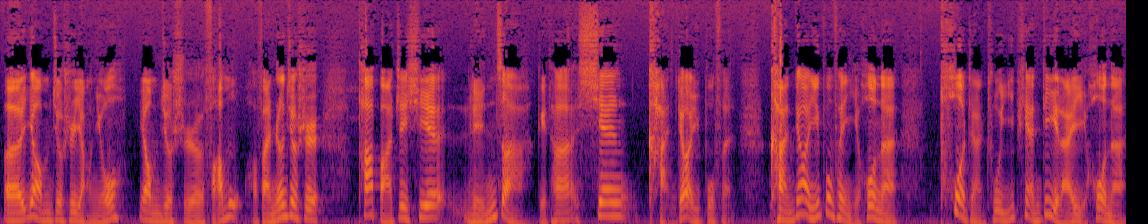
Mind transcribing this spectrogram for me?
呃，要么就是养牛，要么就是伐木，反正就是他把这些林子啊，给他先砍掉一部分，砍掉一部分以后呢，拓展出一片地来以后呢，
